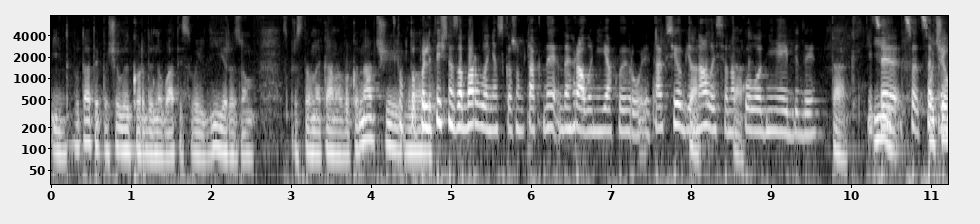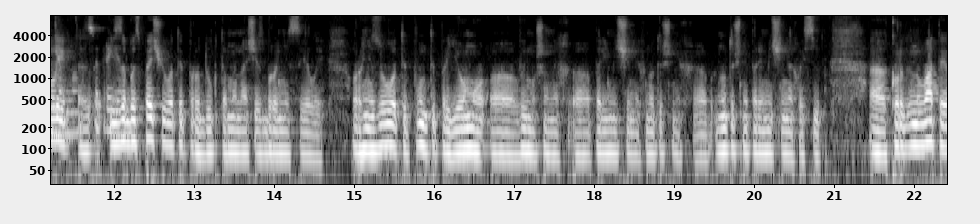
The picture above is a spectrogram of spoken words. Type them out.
і депутати почали координувати свої дії разом з представниками виконавчої Тобто влади. політичне забарвлення, скажімо так, не, не грало ніякої ролі. Так, всі об'єдналися так. навколо однієї біди. Так, І це- це- це почали приємно, е, це і забезпечувати продуктами наші збройні сили, організовувати пункти прийому е, вимушених е, переміщених внутрішніх е, внутрішньо переміщених осіб, е, координувати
